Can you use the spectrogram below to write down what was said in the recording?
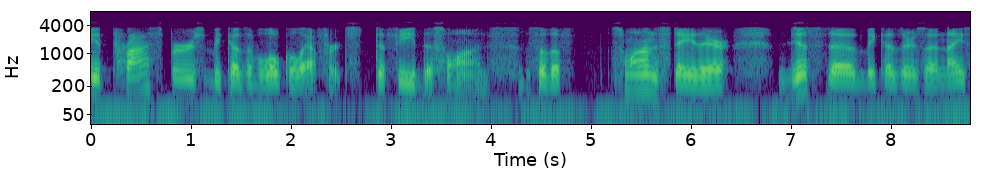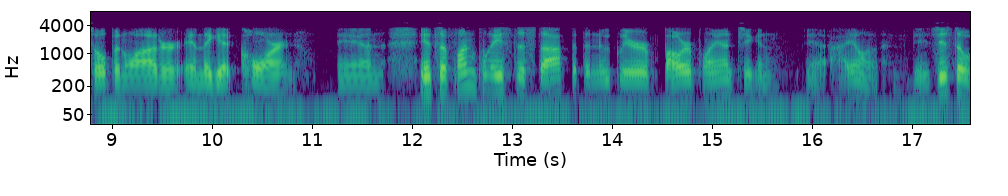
it prospers because of local efforts to feed the swans. So the swans stay there just uh, because there's a nice open water and they get corn. And it's a fun place to stop at the nuclear power plant. You can, yeah, I don't. It's just a,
